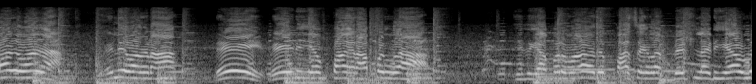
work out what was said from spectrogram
வாங்க வாங்க. வெளியே வாங்கடா. டேய் வேடிக்கை பாக்குற அப்பங்களா? இதுக்கு அப்புறமா அது பசங்களை பெட்ல அடிக்காம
